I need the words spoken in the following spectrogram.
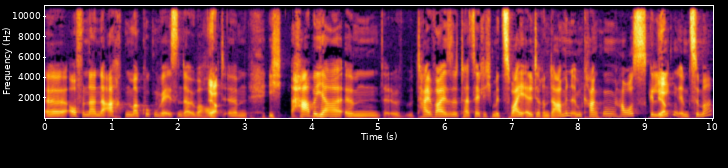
äh, Aufeinander achten, mal gucken, wer ist denn da überhaupt. Ja. Ähm, ich habe ja ähm, äh, teilweise tatsächlich mit zwei älteren Damen im Krankenhaus gelegen, im Zimmer.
